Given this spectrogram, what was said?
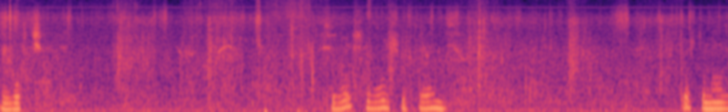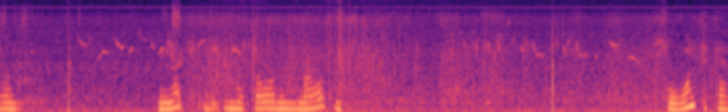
Журчат. Все больше и больше упираемся. То, что названо мелководным болотом. Фу, вон такая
